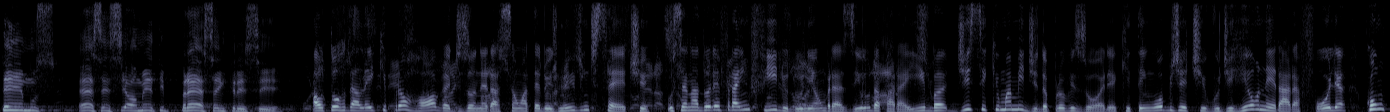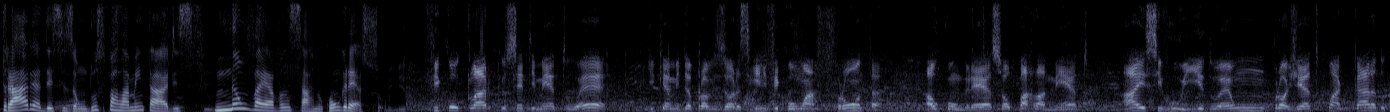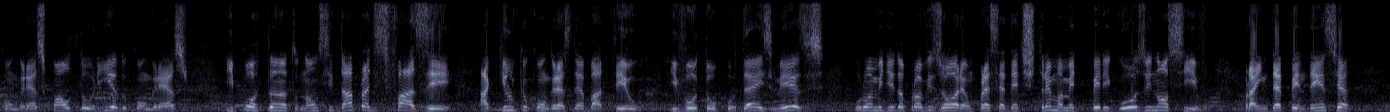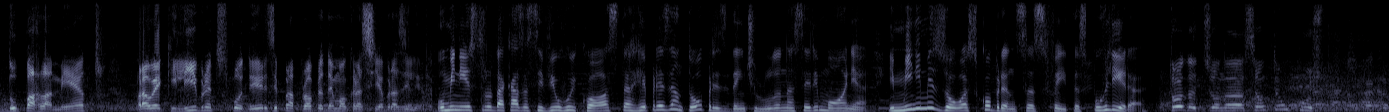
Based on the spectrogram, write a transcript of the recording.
Temos essencialmente pressa em crescer. Autor da lei que prorroga a desoneração até 2027, o senador Efraim Filho, do União Brasil da Paraíba, disse que uma medida provisória que tem o objetivo de reonerar a folha, contrária à decisão dos parlamentares, não vai avançar no Congresso. Ficou claro que o sentimento é de que a medida provisória significou uma afronta ao Congresso, ao parlamento. Há esse ruído, é um projeto com a cara do Congresso, com a autoria do Congresso e, portanto, não se dá para desfazer aquilo que o Congresso debateu e votou por 10 meses por uma medida provisória. É um precedente extremamente perigoso e nocivo para a independência do parlamento, para o equilíbrio entre os poderes e para a própria democracia brasileira. O ministro da Casa Civil, Rui Costa, representou o presidente Lula na cerimônia e minimizou as cobranças feitas por Lira. Toda desoneração tem um custo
